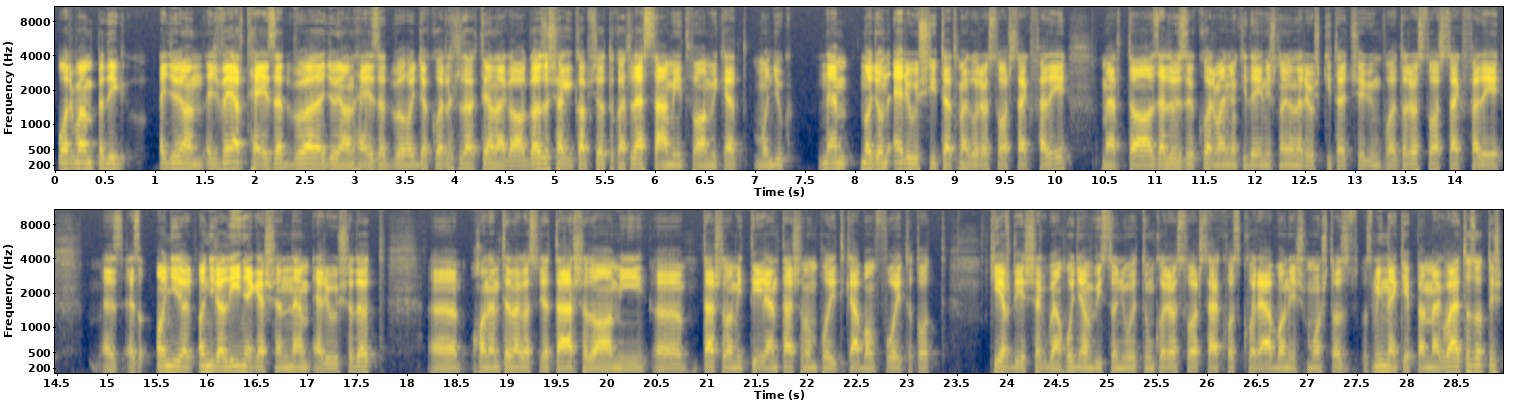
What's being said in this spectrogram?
Orbán pedig egy olyan, egy vert helyzetből, egy olyan helyzetből, hogy gyakorlatilag tényleg a gazdasági kapcsolatokat leszámítva, amiket mondjuk nem nagyon erősített meg Oroszország felé, mert az előző kormányok idején is nagyon erős kitettségünk volt Oroszország felé, ez, ez annyira, annyira lényegesen nem erősödött, hanem tényleg az, hogy a társadalmi, társadalmi téren, társadalompolitikában folytatott kérdésekben hogyan viszonyultunk Oroszországhoz korábban, és most az, az mindenképpen megváltozott, és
